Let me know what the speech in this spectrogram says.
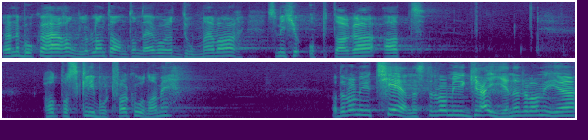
Denne boka her handler bl.a. om det hvor dum jeg var, som ikke oppdaga at holdt på å skli bort fra kona mi. Og Det var mye tjeneste, det var mye greiene, det var mye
